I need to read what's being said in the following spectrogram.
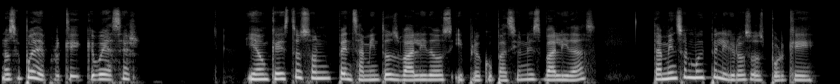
No se puede porque ¿qué voy a hacer? Y aunque estos son pensamientos válidos y preocupaciones válidas, también son muy peligrosos porque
